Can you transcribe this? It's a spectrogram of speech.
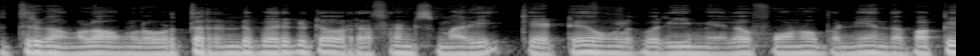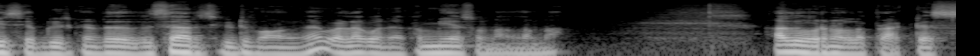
விற்றுருக்காங்களோ அவங்கள ஒருத்தர் ரெண்டு பேர்கிட்ட ஒரு ரெஃபரன்ஸ் மாதிரி கேட்டு உங்களுக்கு ஒரு இமெயிலோ ஃபோனோ பண்ணி அந்த பப்பீஸ் எப்படி இருக்குன்றதை விசாரிச்சுக்கிட்டு வாங்க. விலை கொஞ்சம் கம்மியாக சொன்னாங்கன்னா. அது ஒரு நல்ல ப்ராக்டிஸ்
